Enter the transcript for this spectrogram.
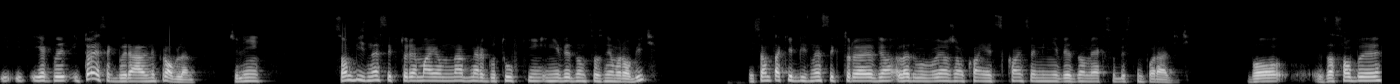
i, jakby, i to jest jakby realny problem. Czyli są biznesy, które mają nadmiar gotówki i nie wiedzą, co z nią robić. I są takie biznesy, które wią ledwo wiążą koniec z końcem i nie wiedzą, jak sobie z tym poradzić. Bo zasoby,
